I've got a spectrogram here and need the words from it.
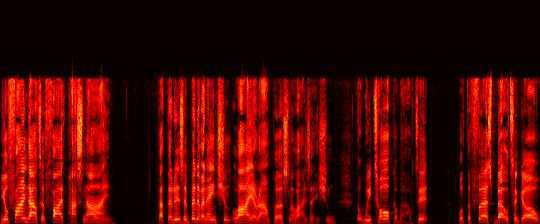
You'll find out at five past nine that there is a bit of an ancient lie around personalization, that we talk about it, but the first bell to go,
